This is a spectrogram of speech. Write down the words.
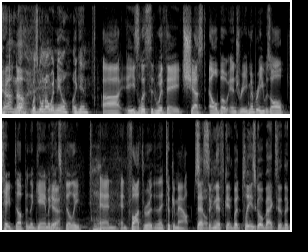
Yeah, no. What's going on with Neal again? uh, he's listed with a chest elbow injury. Remember, he was all taped up in the game against Yeah. Philly and and fought through it. Then they took him out. That's So- significant. But please go back to the,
